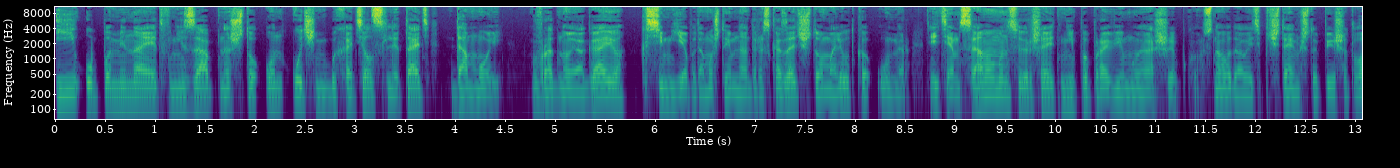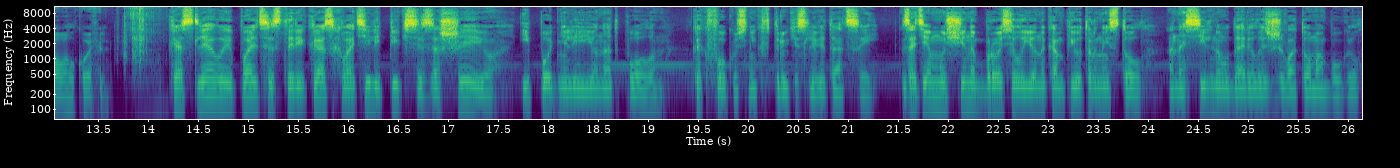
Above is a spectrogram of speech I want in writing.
и упоминает внезапно, что он очень бы хотел слетать домой, в родной Агаю к семье, потому что им надо рассказать, что малютка умер. И тем самым он совершает непоправимую ошибку. Снова давайте почитаем, что пишет Лоуэлл Кофель. Костлявые пальцы старика схватили Пикси за шею и подняли ее над полом, как фокусник в трюке с левитацией. Затем мужчина бросил ее на компьютерный стол. Она сильно ударилась животом об угол.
